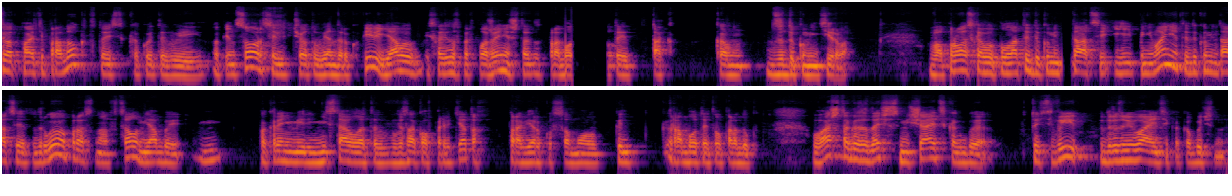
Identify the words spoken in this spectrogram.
third-party продукт, то есть какой-то вы open source или что-то у вендора купили, я бы исходил из предположения, что этот продукт работает так, как он задокументирован. Вопрос как бы полноты документации и понимания этой документации – это другой вопрос, но в целом я бы по крайней мере, не ставил это высоко в приоритетах, проверку самого работы этого продукта. Ваша тогда задача смещается как бы, то есть вы подразумеваете, как обычно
